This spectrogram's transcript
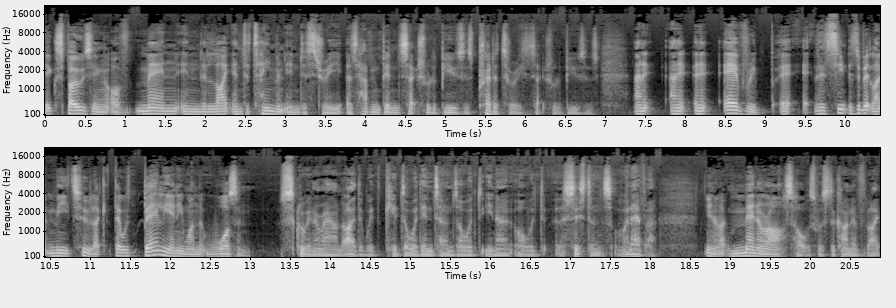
exposing of men in the light entertainment industry as having been sexual abusers, predatory sexual abusers, and it and it and it, every it, it, it seemed, it's a bit like Me Too. Like there was barely anyone that wasn't screwing around either with kids or with interns or with you know or with assistants or whatever. You know, like men are assholes was the kind of like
